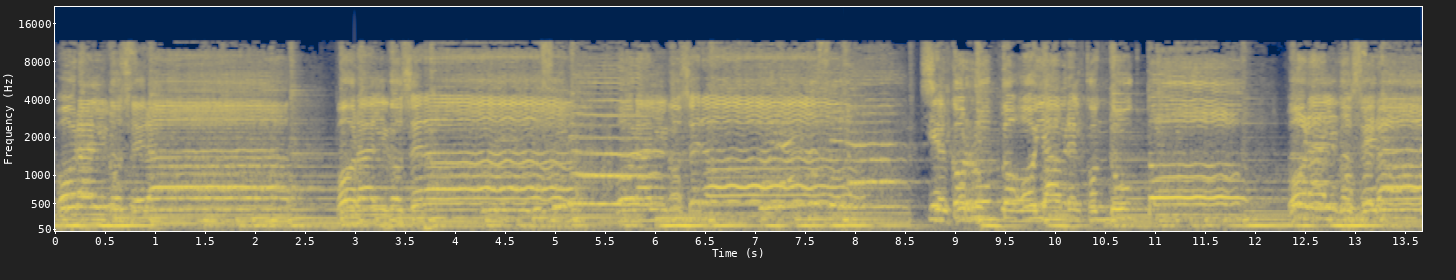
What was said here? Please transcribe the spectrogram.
por algo será, por algo será, por algo será. Si el corrupto hoy abre el conducto, por algo será.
